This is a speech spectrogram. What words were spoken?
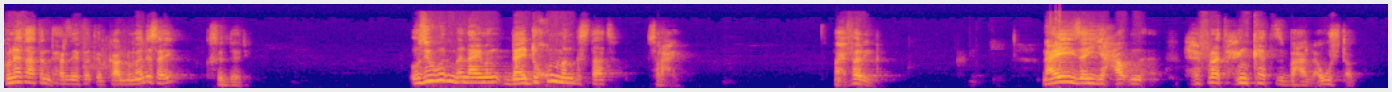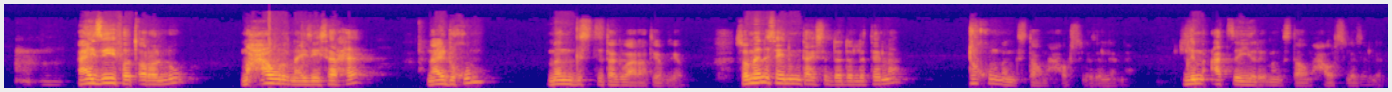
ኩነታት እንድሕር ዘይፈጢርካሉ መንእሰይ ክስደድ እዩ እዚ እውን ናይ ድኹም መንግስታት ስራሕ እዩ መሕፈሪ እዩ ናይ ሕፍረት ሕንከት ዝበሃል ኣብ ውሽጦም ናይ ዘይፈጠረሉ መሓውር ናይ ዘይሰርሐ ናይ ድኹም መንግስቲ ተግባራት እዮም እዚኦም ሶ መንእሰይ ንምንታይ ይስደደሉ እንተልና ድኹም መንግስታዊ መሓውር ስለ ዘለና ልምዓት ዘይርኢ መንግስታዊ መሓውር ስለ ዘለና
